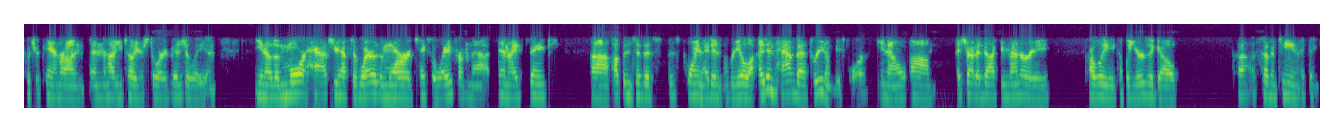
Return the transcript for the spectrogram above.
put your camera on and how you tell your story visually, and you know, the more hats you have to wear, the more it takes away from that. And I think uh, up until this this point, I didn't realize I didn't have that freedom before. You know, um, I shot a documentary probably a couple years ago, uh, 17, I think,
